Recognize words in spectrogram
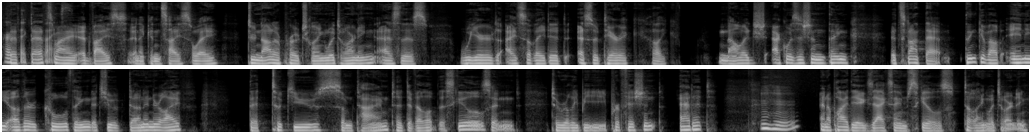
Perfect. that's advice. my advice in a concise way. Do not approach language learning as this weird, isolated, esoteric, like knowledge acquisition thing. It's not that. Think about any other cool thing that you have done in your life that took you some time to develop the skills and to really be proficient at it Mhm. and apply the exact same skills to language learning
